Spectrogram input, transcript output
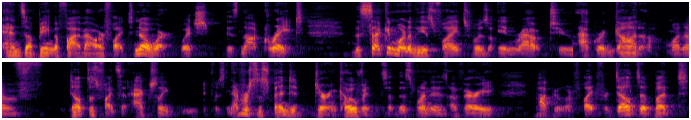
ends up being a five hour flight to nowhere, which is not great. The second one of these flights was en route to Accra, Ghana, one of Delta's flights that actually was never suspended during COVID. So this one is a very popular flight for Delta, but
